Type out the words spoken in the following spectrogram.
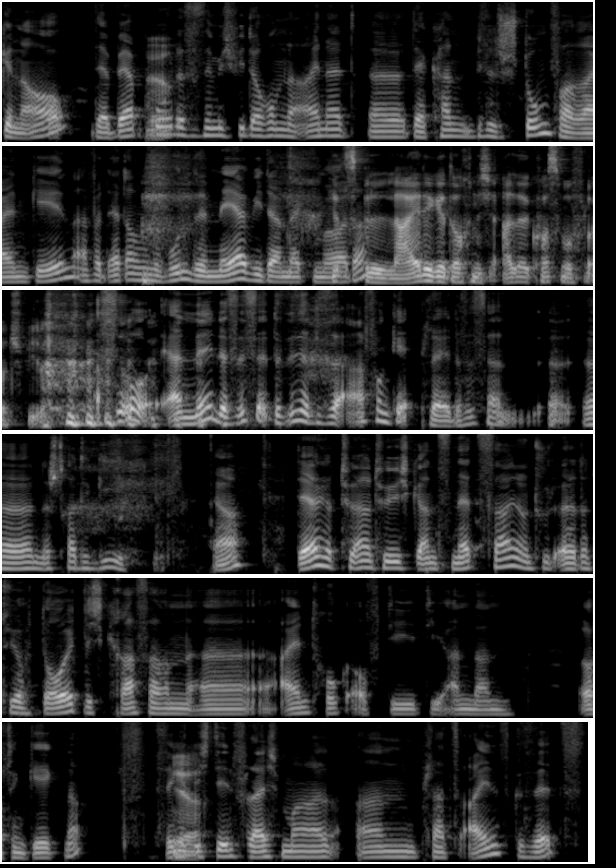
Genau, der Bärpo, Ja. das ist nämlich wiederum eine Einheit, äh, der kann ein bisschen stumpfer reingehen. Einfach, der hat auch eine Wunde mehr wie der Jetzt McMurder. beleidige doch nicht alle Cosmoflot-Spieler. Ach so, ja, nee, das ist ja, das ist ja diese Art von Gameplay, das ist ja äh, äh, eine Strategie. Ja, der kann natürlich ganz nett sein und tut, hat natürlich auch deutlich krasseren äh, Eindruck auf die, die anderen, oder auf den Gegner. Deswegen Ja. hätte ich den vielleicht mal an Platz 1 gesetzt.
